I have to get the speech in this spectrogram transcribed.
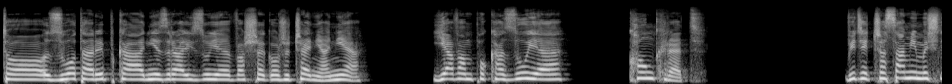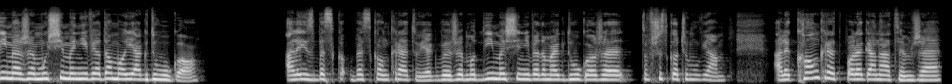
to złota rybka nie zrealizuje waszego życzenia. Nie. Ja wam pokazuję konkret. Wiecie, czasami myślimy, że musimy nie wiadomo jak długo, ale jest bez, bez konkretu, jakby, że modlimy się nie wiadomo jak długo, że to wszystko, o czym mówiłam. Ale konkret polega na tym, że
